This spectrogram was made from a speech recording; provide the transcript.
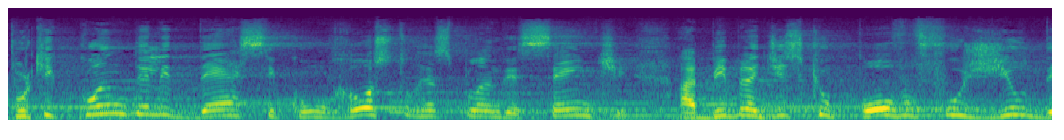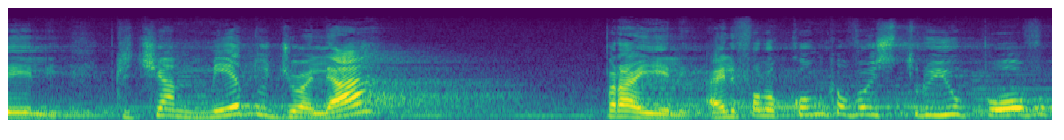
Porque quando ele desce com o rosto resplandecente, a Bíblia diz que o povo fugiu dele, porque tinha medo de olhar para ele. Aí ele falou: Como que eu vou instruir o povo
